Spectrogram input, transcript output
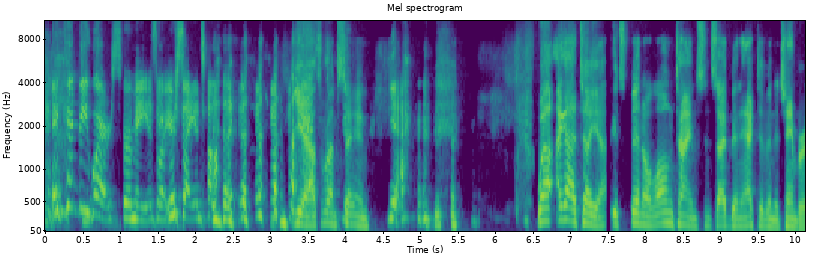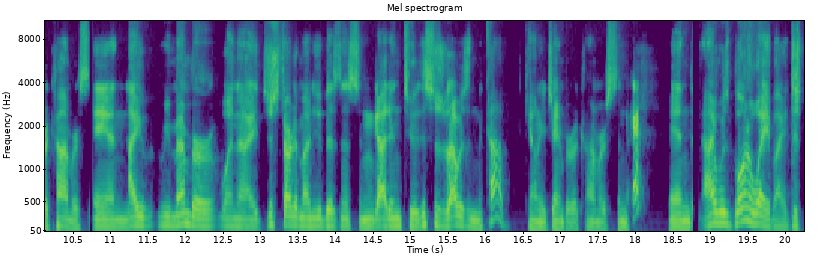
It could be worse for me, is what you're saying, Tom. yeah, that's what I'm saying. Yeah. Well, I got to tell you, it's been a long time since I've been active in the Chamber of Commerce. And I remember when I just started my new business and got into this is I was in the Cobb County Chamber of Commerce. And okay. and I was blown away by just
